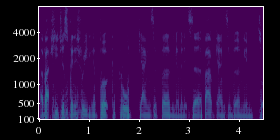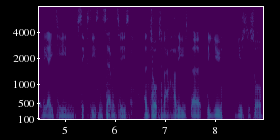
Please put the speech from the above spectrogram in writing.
I've actually just finished reading a book called Gangs of Birmingham, and it's uh, about gangs in Birmingham, sort of the 1860s and 70s, and talks about how the uh, the youth used to sort of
